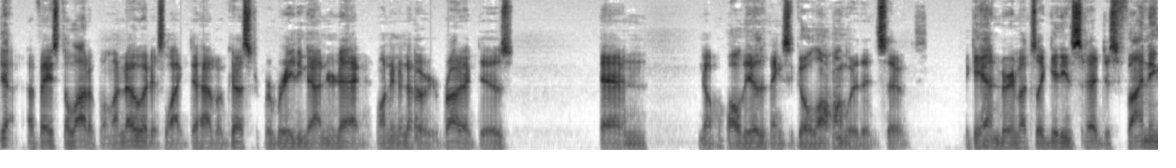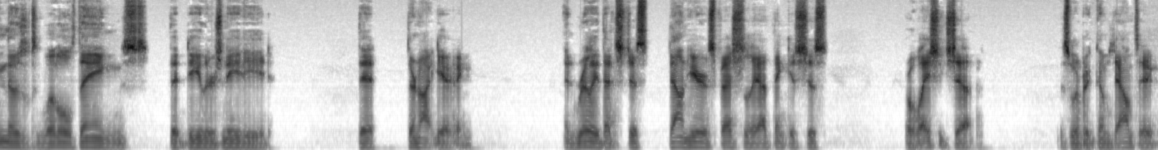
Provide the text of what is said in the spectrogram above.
yeah, I faced a lot of them. I know what it's like to have a customer breathing down your neck, wanting to know what your product is, and you know all the other things that go along with it. So again, very much like Gideon said, just finding those little things that dealers need that they're not getting. And really, that's just down here, especially. I think it's just relationship is what it comes down to.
